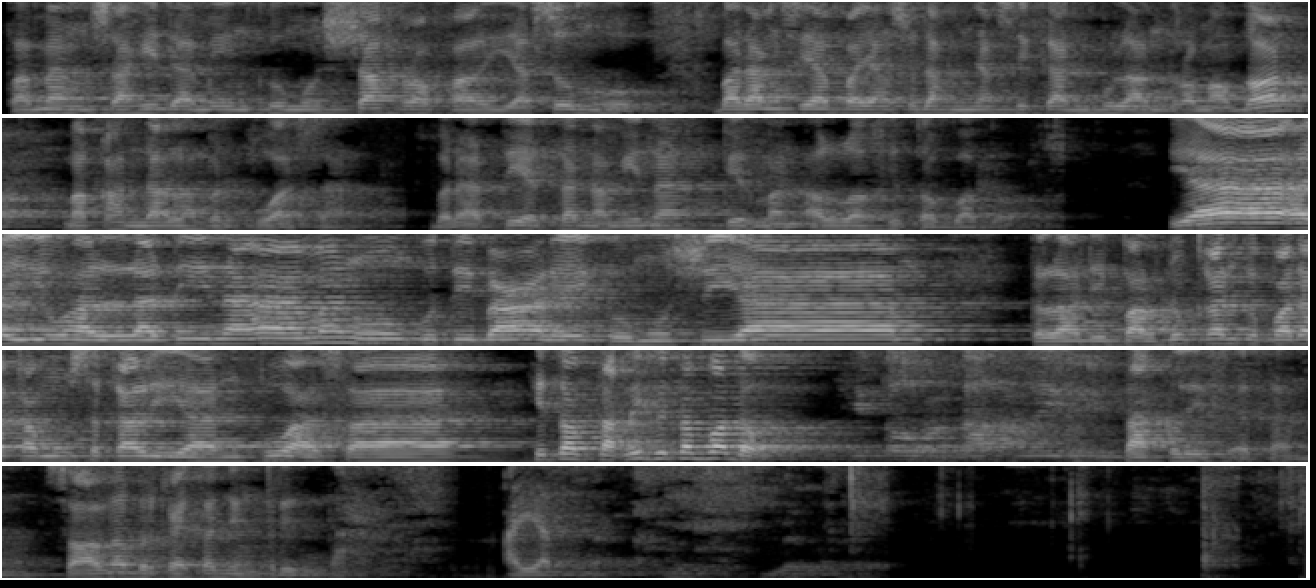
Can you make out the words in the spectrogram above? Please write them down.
Faman syahida minkumus syahra falyasumhu. Barang siapa yang sudah menyaksikan bulan Ramadan maka hendaklah berpuasa. Berarti eta namina firman Allah khitab wadu Ya ayyuhalladzina amanu kutiba alaikumusiyam telah dipardukan kepada kamu sekalian puasa. Kitab taklif kitab wadu taklif etam. Soalnya berkaitan yang perintah. Ayatnya.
